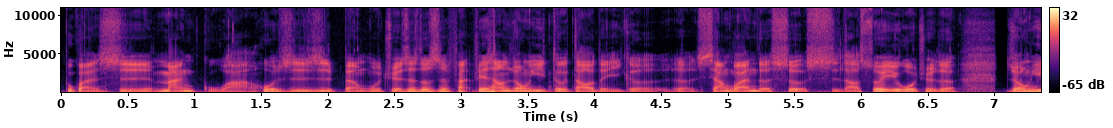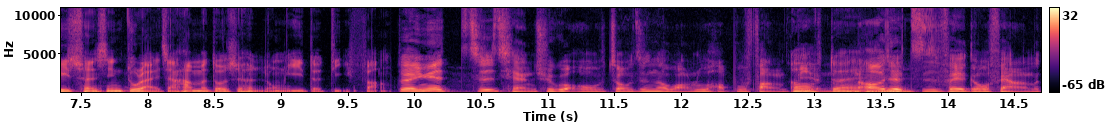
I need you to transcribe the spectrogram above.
不管不管是曼谷啊，或者是日本，我觉得这都是非非常容易得到的一个呃相关的设施啊，所以我觉得容易成型度来讲，他们都是很容易的地方。对，因为之前去过欧洲，真的网络好不方便，哦，对，然后而且资费都非常的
